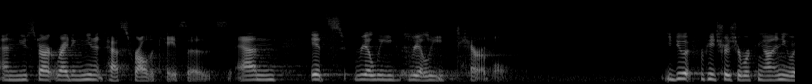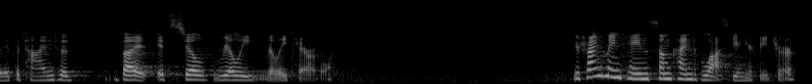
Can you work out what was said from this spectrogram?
and you start writing unit tests for all the cases. And it's really, really terrible. You do it for features you're working on anyway at the time, to, but it's still really, really terrible. You're trying to maintain some kind of velocity in your feature,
